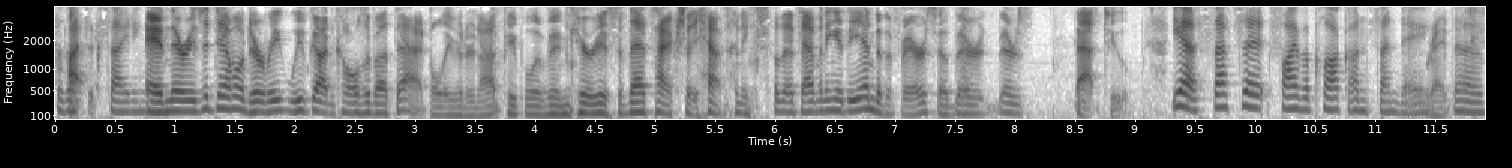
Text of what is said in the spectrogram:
so that's I- exciting. And there is a demo derby. We've gotten calls about that. Believe it or not, people have been curious if that's actually happening. So that's happening at the end of the fair. So there, there's that too. yes, that's at five o'clock on Sunday. Right. The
